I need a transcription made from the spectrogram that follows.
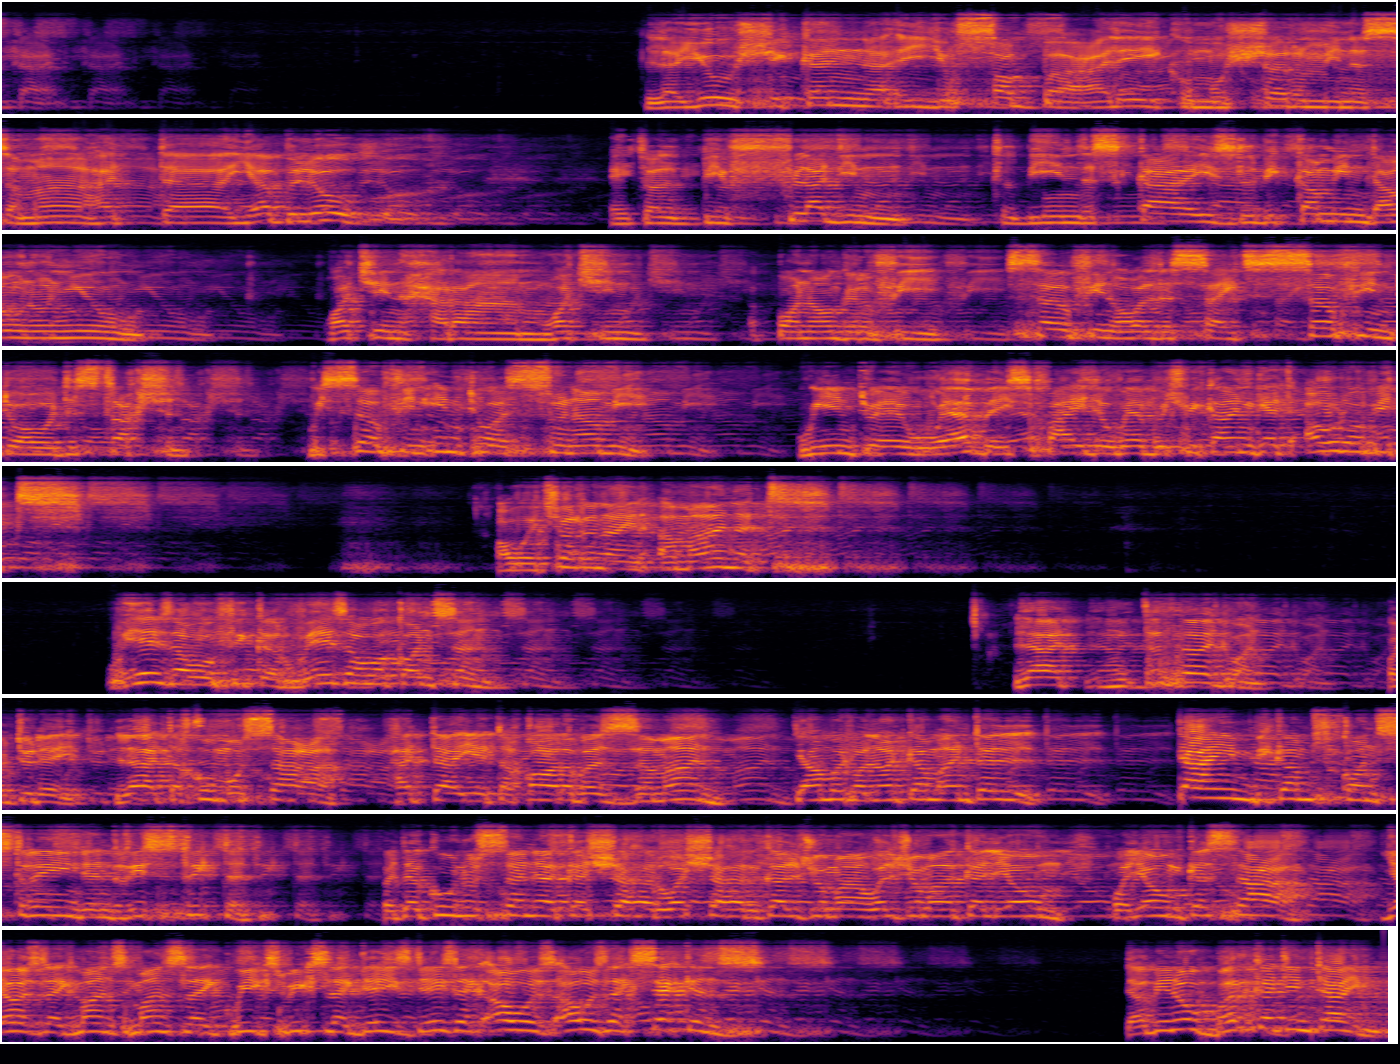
ليوشكن أن يصب عليكم الشر من السماء حتى يبلغ It will be flooding, it will be in the skies, it will be coming down on you. Watching haram, watching pornography, surfing all the sites, surfing to our destruction. We're surfing into a tsunami. We into a web, a spider web, which we can't get out of it. Our children are in amanat. Where's our fikr? Where's our concern? the third one for today. لا تقوم الساعة حتى يتقارب الزمان. Qiyamah will not come until time becomes constrained and restricted. فتكون السنة كالشهر والشهر كالجمعة والجمعة كاليوم واليوم كالساعة. Years like months, months like weeks, weeks like days, days like hours, hours like seconds. There'll be no barakat in time.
